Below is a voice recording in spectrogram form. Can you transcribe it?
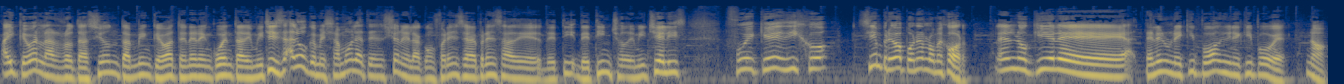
Hay que ver la rotación también que va a tener en cuenta de Michelis. Algo que me llamó la atención en la conferencia de prensa de, de Ti- de Tincho de Michelis fue que dijo, siempre va a poner lo mejor. Él no quiere tener un equipo A y un equipo B. No,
